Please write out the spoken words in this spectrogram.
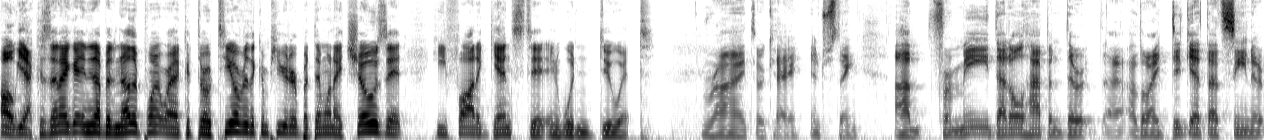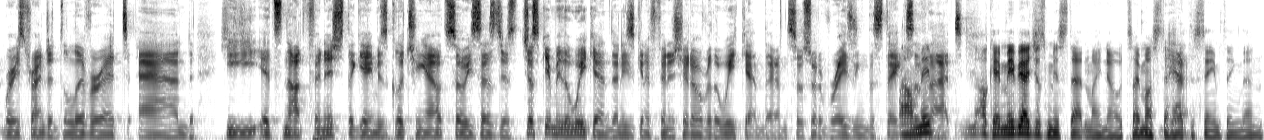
Oh yeah, because then I ended up at another point where I could throw tea over the computer, but then when I chose it, he fought against it and wouldn't do it. Right. Okay. Interesting. Um, for me, that all happened there. Uh, although I did get that scene where he's trying to deliver it, and he it's not finished. The game is glitching out, so he says, "Just just give me the weekend," and he's going to finish it over the weekend. Then, so sort of raising the stakes oh, maybe, of that. Okay, maybe I just missed that in my notes. I must have yeah. had the same thing then.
